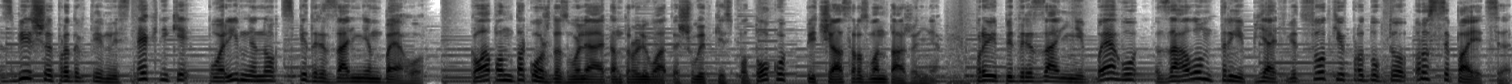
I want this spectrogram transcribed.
збільшує продуктивність техніки порівняно з підрізанням бегу. Клапан також дозволяє контролювати швидкість потоку під час розвантаження. При підрізанні бегу загалом 3-5% продукту розсипається.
